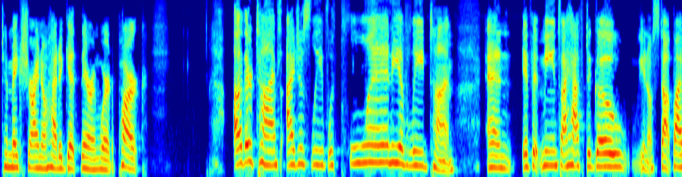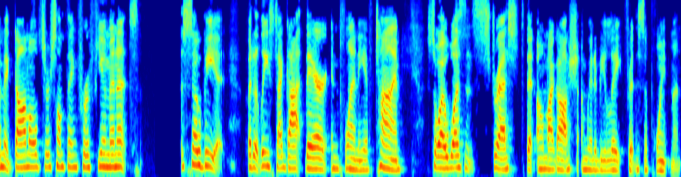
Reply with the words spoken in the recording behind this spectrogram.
to make sure i know how to get there and where to park. Other times i just leave with plenty of lead time. And if it means i have to go you know stop by mcdonald's or something for a few minutes so be it. But at least i got there in plenty of time. So i wasn't stressed that oh my gosh i'm going to be late for this appointment.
